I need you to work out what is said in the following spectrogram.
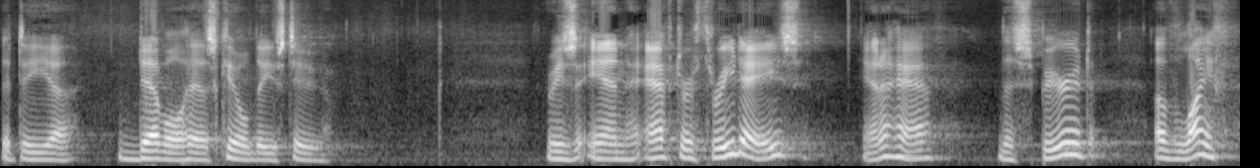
that the uh, devil has killed these two. And after three days and a half, the spirit of life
